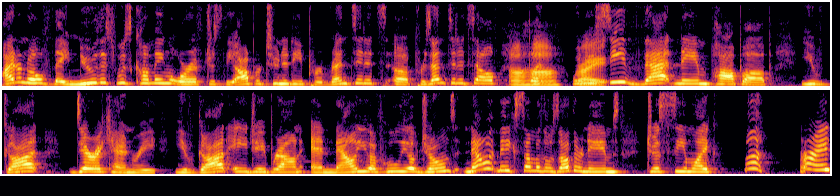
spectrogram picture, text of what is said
I don't know if they knew this was coming or if just the opportunity prevented its uh, presented itself. Uh-huh, but when you see that name pop up, you've got Derrick Henry, you've got AJ Brown, and now you have Julio Jones. Now it makes some of those other names just seem like, eh, all right,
